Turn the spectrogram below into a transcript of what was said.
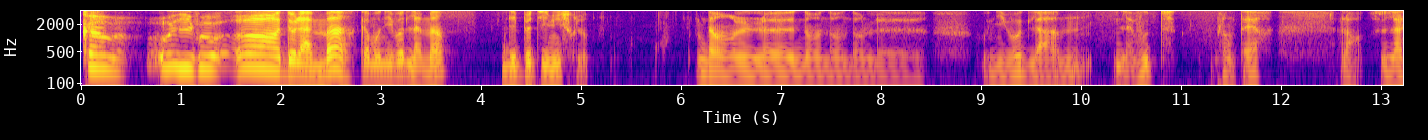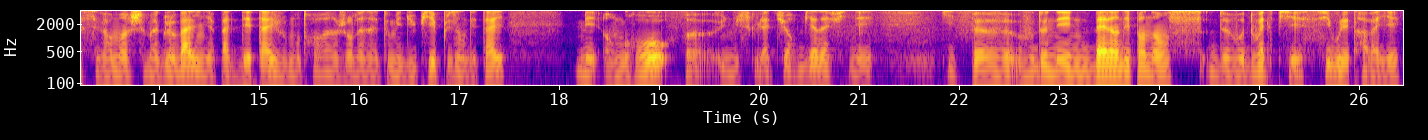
comme au niveau oh, de la main, comme au niveau de la main, des petits muscles dans le, dans, dans, le, au niveau de la, de la voûte plantaire alors là, c'est vraiment un schéma global, il n'y a pas de détails, je vous montrerai un jour l'anatomie du pied plus en détail, mais en gros, euh, une musculature bien affinée qui peut vous donner une belle indépendance de vos doigts de pied si vous les travaillez.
